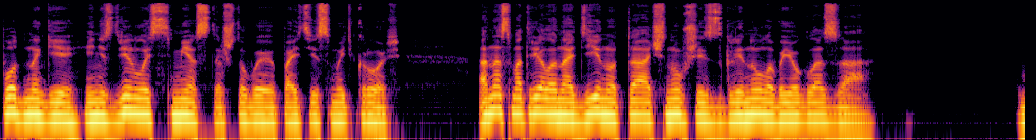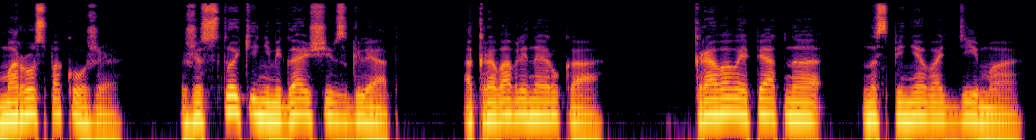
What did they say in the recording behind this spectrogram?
под ноги и не сдвинулась с места, чтобы пойти смыть кровь. Она смотрела на Дину, та, очнувшись, взглянула в ее глаза. Мороз по коже, жестокий, немигающий взгляд, окровавленная рука, кровавые пятна на спине Вадима,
